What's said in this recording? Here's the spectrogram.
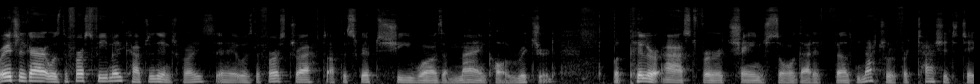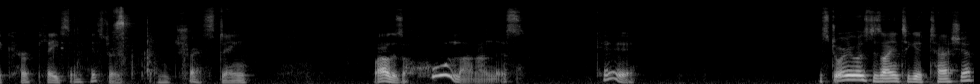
Rachel Garrett was the first female captain of the Enterprise. Uh, it was the first draft of the script. She was a man called Richard, but Piller asked for a change so that it felt natural for Tasha to take her place in history. Interesting. Wow, there's a whole lot on this. Okay. The story was designed to give Tasha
